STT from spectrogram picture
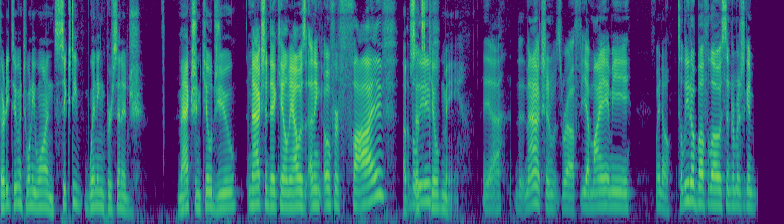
32 and 21, 60 winning percentage. Maction killed you. Maction did kill me. I was, I think, 0 for 5. I Upsets killed me. Yeah, the Maction was rough. Yeah, Miami. Wait, no. Toledo, Buffalo, Central Michigan,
